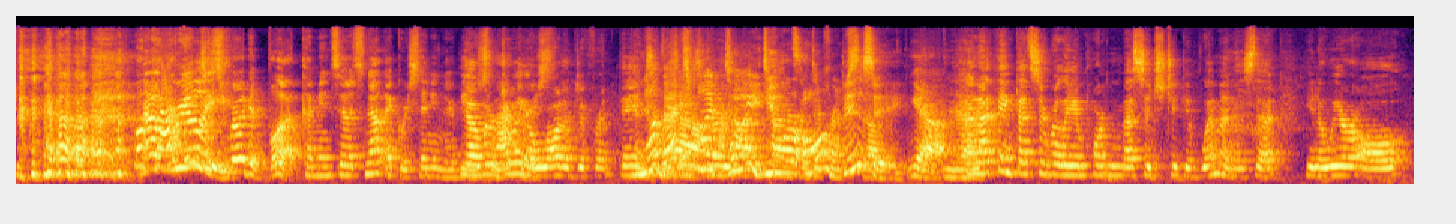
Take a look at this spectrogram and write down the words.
Well, Kathy really. just wrote a book. I mean, so it's not like we're sitting there being yeah, we're doing a lot of different things. No, that's my point. You are all busy. stuff. Yeah. And I think that's a really important message to give women is that, you know, we are all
